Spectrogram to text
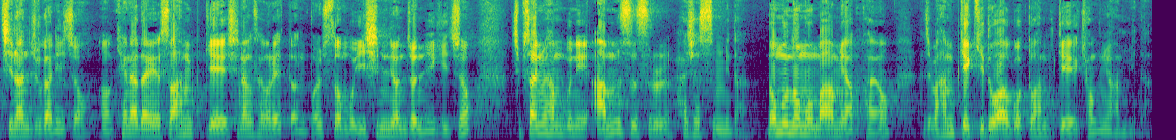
지난 주간이죠. 어, 캐나다에서 함께 신앙생활을 했던 벌써 뭐 20년 전 얘기죠. 집사님 한 분이 암 수술을 하셨습니다. 너무너무 마음이 아파요. 하지만 함께 기도하고 또 함께 격려합니다.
